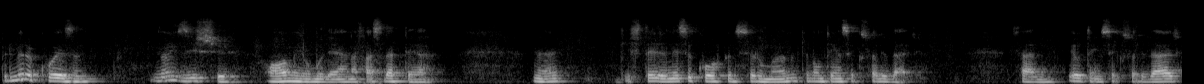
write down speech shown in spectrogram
Primeira coisa, não existe homem ou mulher na face da Terra, né, que esteja nesse corpo de ser humano que não tenha sexualidade, sabe? Eu tenho sexualidade,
